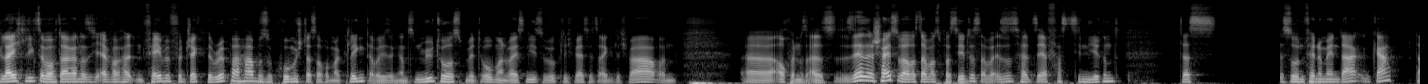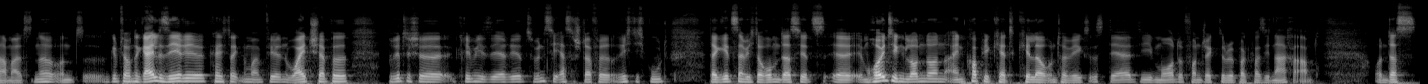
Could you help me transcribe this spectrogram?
Vielleicht liegt es aber auch daran, dass ich einfach halt ein Fable für Jack the Ripper habe, so komisch das auch immer klingt, aber diesen ganzen Mythos mit, oh, man weiß nie so wirklich, wer es jetzt eigentlich war und äh, auch wenn das alles sehr, sehr scheiße war, was damals passiert ist, aber ist es halt sehr faszinierend, dass es so ein Phänomen da gab damals, ne? Und es äh, gibt ja auch eine geile Serie, kann ich direkt nochmal empfehlen, Whitechapel, britische Krimiserie, zumindest die erste Staffel, richtig gut. Da geht es nämlich darum, dass jetzt äh, im heutigen London ein Copycat-Killer unterwegs ist, der die Morde von Jack the Ripper quasi nachahmt. Und das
